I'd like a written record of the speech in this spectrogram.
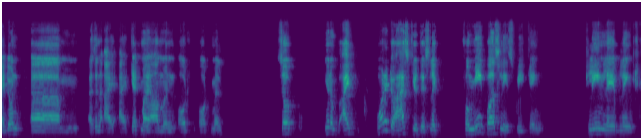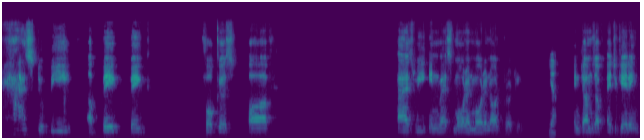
i don't um as in i i get my almond oat oat milk so you know i wanted to ask you this like for me personally speaking clean labeling has to be a big big focus of as we invest more and more in oat protein Yeah. in terms of educating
